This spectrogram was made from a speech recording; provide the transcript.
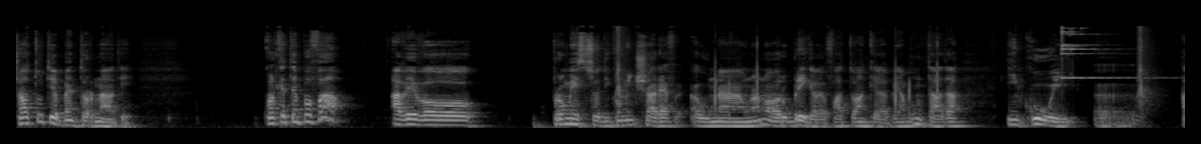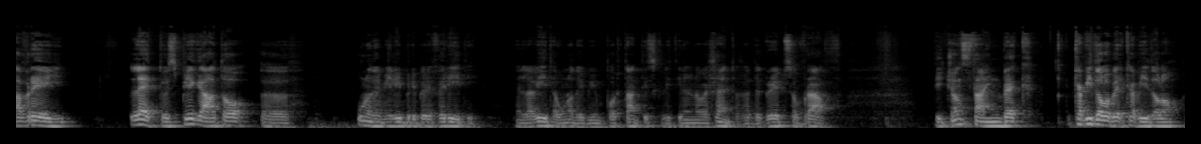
Ciao a tutti e bentornati. Qualche tempo fa avevo promesso di cominciare una, una, nuova rubrica, avevo fatto anche la prima puntata, in cui eh, avrei letto e spiegato eh, uno dei miei libri preferiti nella vita, uno dei più importanti scritti nel Novecento, cioè The Grapes of Wrath di John Steinbeck, capitolo per capitolo.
